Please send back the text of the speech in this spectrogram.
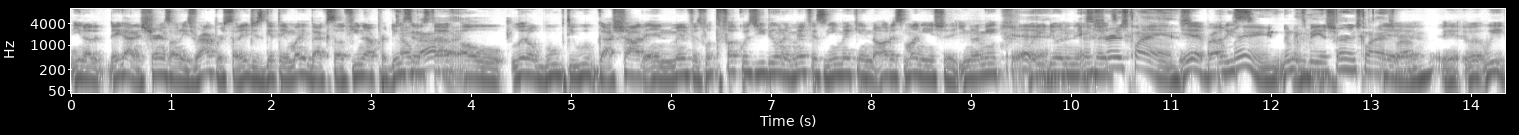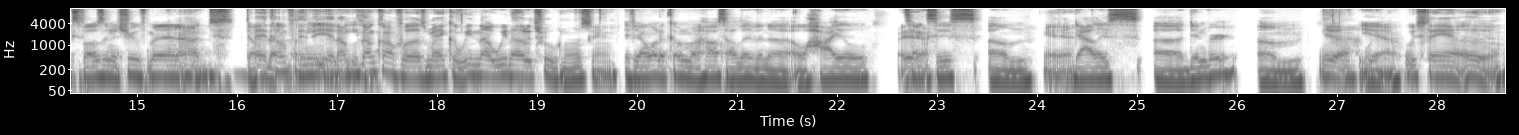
You know, they got insurance on these rappers, so they just get their money back. So if you're not producing Oh, stuff, oh, little whoop de whoop got shot in Memphis. What the fuck was you doing in Memphis? And you making all this money and shit. You know what I mean? Yeah. What are you doing in these hoods? insurance claims? Yeah, bro, these- mean, them niggas be insurance claims, bro. Yeah, yeah, we exposing the truth, man. I don't Hey, come for me. Yeah, don't, don't come for us, man, because we know we know the truth. You know what I'm saying? If y'all want to come to my house, I live in uh, Ohio, Yeah. Texas, um, Yeah, Dallas, uh, Denver, um, yeah, yeah, We, we stay in uh,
